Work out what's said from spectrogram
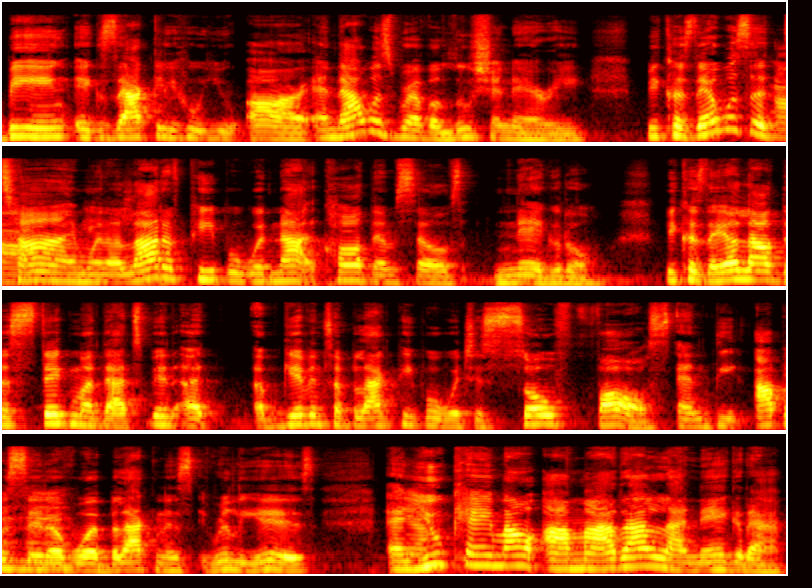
being exactly who you are. And that was revolutionary because there was a time when a lot of people would not call themselves negro because they allowed the stigma that's been uh uh, given to black people, which is so false and the opposite of what blackness really is. And you came out Amara la Negra.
